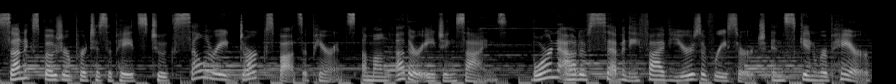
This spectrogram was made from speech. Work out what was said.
Sun exposure participates to accelerate dark spots appearance, among other aging signs. Born out of 75 years of research in skin repair,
